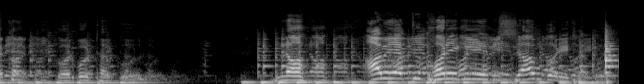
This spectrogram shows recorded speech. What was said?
এখন কি করব ঠাকুর? না আমি একটু ঘরে গিয়ে বিশ্রাম করি ঠাকুর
